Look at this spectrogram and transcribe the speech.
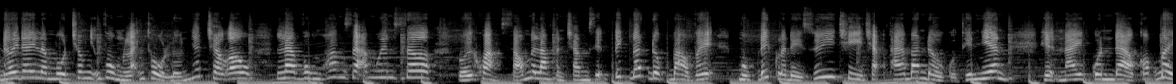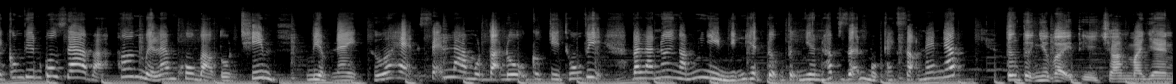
Nơi đây là một trong những vùng lãnh thổ lớn nhất châu Âu, là vùng hoang dã nguyên sơ với khoảng 65% diện tích đất được bảo vệ, mục đích là để duy trì trạng thái ban đầu của thiên nhiên. Hiện nay, quần đảo có 7 công viên quốc gia và hơn 15 khu bảo tồn chim. Điểm này hứa hẹn sẽ là một tọa độ cực kỳ thú vị và là nơi ngắm nhìn những hiện tượng tự nhiên hấp dẫn một cách rõ nét nhất. Tương tự như vậy thì Chan Mayen,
